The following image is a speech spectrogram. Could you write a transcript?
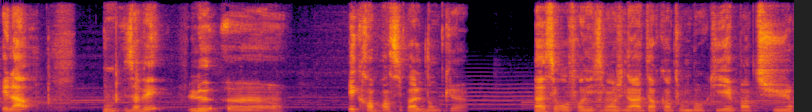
Et là, vous avez le euh, écran principal. Donc euh, là, c'est refroidissement, générateur, quantum, bouclier, peinture.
